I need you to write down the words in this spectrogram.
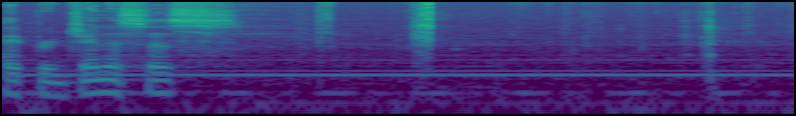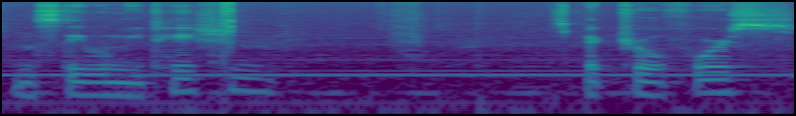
Hypergenesis. Unstable Mutation. Spectral Force.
